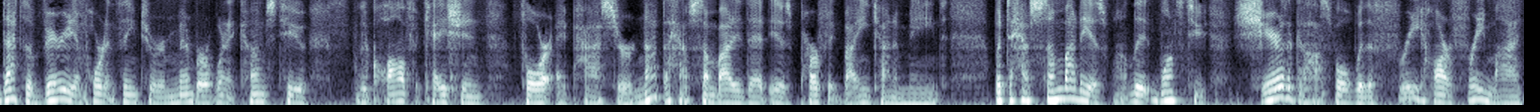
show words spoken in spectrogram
that's a very important thing to remember when it comes to the qualification for a pastor, not to have somebody that is perfect by any kind of means, but to have somebody as well that wants to share the gospel with a free heart, free mind,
